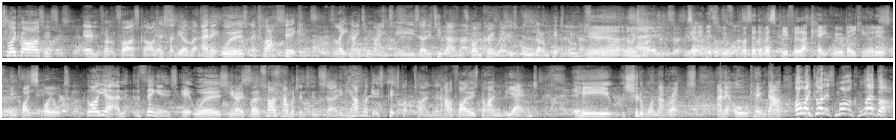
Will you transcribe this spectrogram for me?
slow cars in, in front of fast cars, this, that, and the other, and it was a classic late 1990s, early 2000s Grand Prix where it was all done on pit stops. Yeah, annoys me. So I said the recipe for that cake we were baking earlier has been quite spoilt. Well, yeah, and the thing is, it was, you know, for as far as Hamilton's concerned, if you have a look at his pit stop times and how far he was behind at the end, he should have won that race. And it all came down, oh my god, it's Mark Webber!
